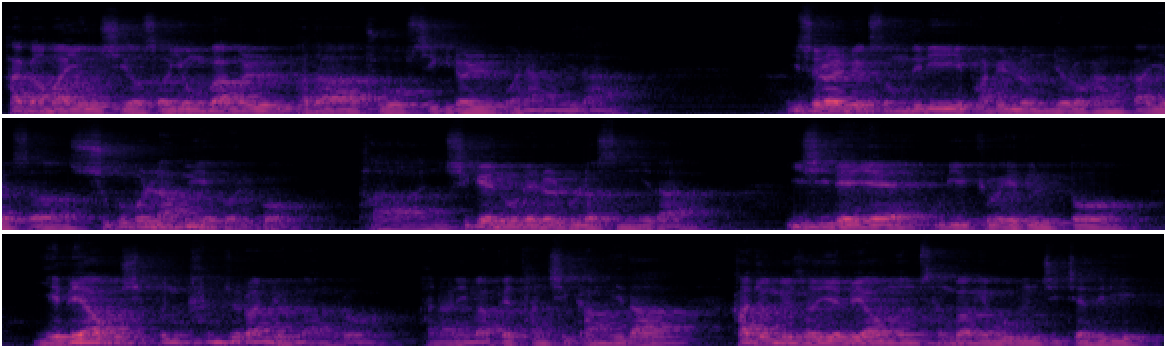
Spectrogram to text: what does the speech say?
하가마에 오시어서 영광을 받아 주옵시기를 원합니다. 이스라엘 백성들이 바빌론 여러 강가에서 수금을 나무에 걸고 단식의 노래를 불렀습니다. 이 시대에 우리 교회들도 예배하고 싶은 간절한 열망으로 하나님 앞에 단식합니다. 가정에서 예배하는 상방의 모든 지체들이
